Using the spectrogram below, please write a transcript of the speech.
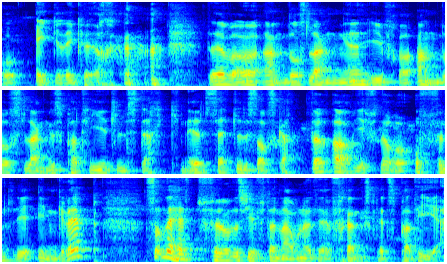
og eggelikør. Det var Anders Lange fra Anders Langes parti til sterk nedsettelse av skatter, avgifter og offentlige inngrep, som det het før det skifta navnet til Fremskrittspartiet.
